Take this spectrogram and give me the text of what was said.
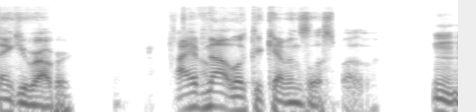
thank you, Robert. I have not looked at Kevin's list, by the way. Hmm.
